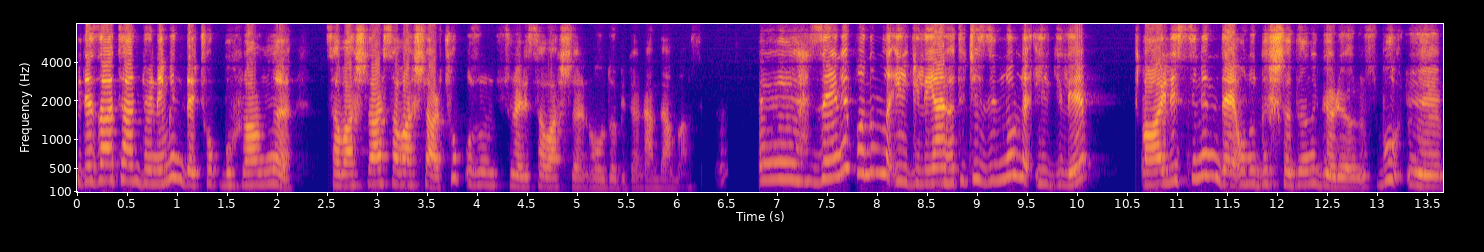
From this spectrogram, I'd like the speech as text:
bir de zaten dönemin de çok buhranlı savaşlar savaşlar çok uzun süreli savaşların olduğu bir dönemden bahsediyorum. Ee, Zeynep Hanım'la ilgili yani Hatice Zinnur'la ilgili ailesinin de onu dışladığını görüyoruz. Bu e,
